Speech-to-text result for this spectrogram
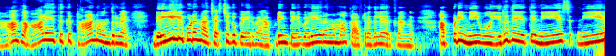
நான் ஆலயத்துக்கு டான்னு வந்துடுவேன் டெய்லி கூட நான் சர்ச்சுக்கு போயிடுவேன் அப்படின்ட்டு வெளியரங்கமாக காட்டுறதுல இருக்கிறாங்க. அப்படி நீ உன் இருதயத்தை நீயே நீயே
